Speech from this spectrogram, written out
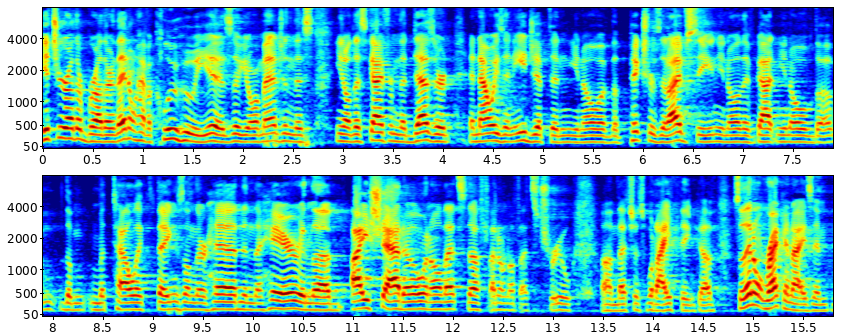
get your other brother. They don't have a clue who he is. So, you know imagine this you know this guy from the desert and now he's in egypt and you know of the pictures that i've seen you know they've got you know the, the metallic things on their head and the hair and the eyeshadow and all that stuff. I don't know if that's true. Um, that's just what i think of. So they don't recognize him.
